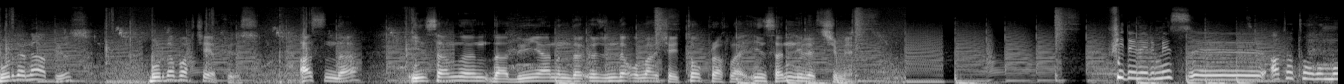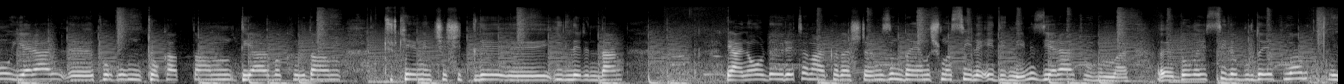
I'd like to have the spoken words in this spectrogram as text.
Burada ne yapıyoruz? Burada bahçe yapıyoruz. Aslında insanlığın da dünyanın da özünde olan şey toprakla insanın iletişimi. Fidelerimiz e, ata tohumu, yerel e, tohum Tokat'tan, Diyarbakır'dan, Türkiye'nin çeşitli e, illerinden yani orada üreten arkadaşlarımızın dayanışmasıyla edindiğimiz yerel tohumlar. E, Dolayısıyla burada yapılan e,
